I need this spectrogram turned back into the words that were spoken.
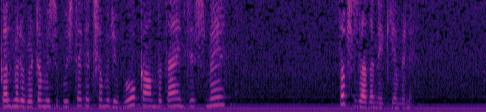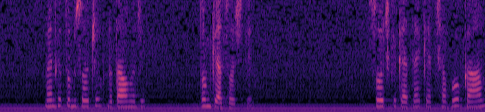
کل میرا بیٹا مجھ سے پوچھتا ہے کہ اچھا مجھے وہ کام بتائیں جس میں سب سے زیادہ نیکیاں ملے۔ میں نے کہا تم سوچو، بتاؤ مجھے، تم کیا سوچتے سوچ کے کہتا ہے کہ اچھا وہ کام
